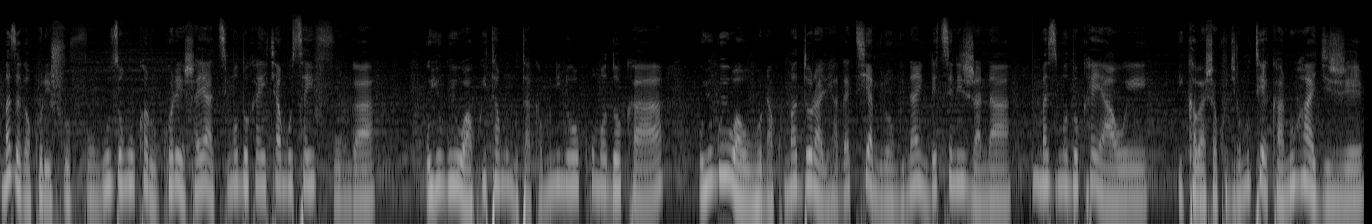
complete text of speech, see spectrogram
maze agakoresha urufunguzo nk'uko arukoresha yatsa imodoka ye cyangwa se ayifunga. Uyu nguyu wakwita nk'umutaka munini wo ku modoka uyu nguyu wawubona ku madolari hagati ya mirongo inani ndetse n'ijana maze imodoka yawe ikabasha kugira umutekano uhagije.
